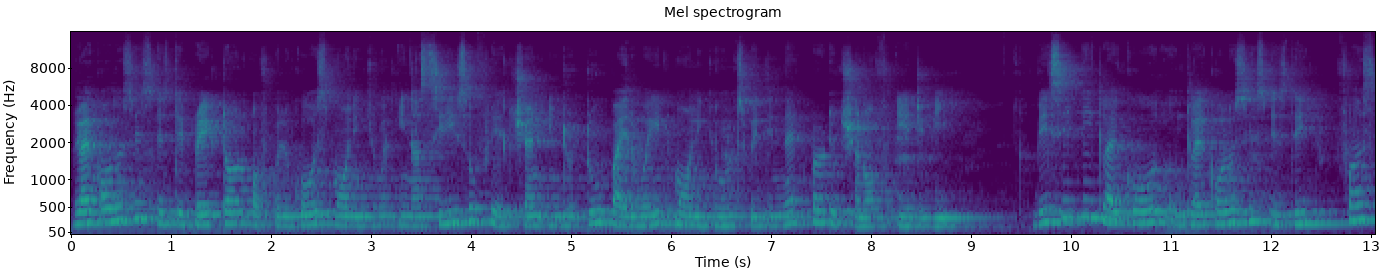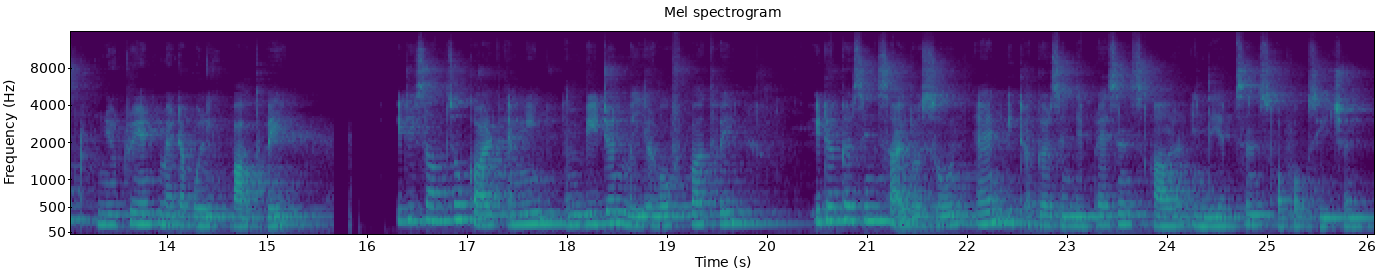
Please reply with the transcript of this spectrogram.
Glycolysis is the breakdown of glucose molecule in a series of reaction into two pyruvate molecules with the net production of ATP. Basically, glyco glycolysis is the first nutrient metabolic pathway. It is also called Embden-Meyerhof pathway. It occurs in cytosol and it occurs in the presence or in the absence of oxygen.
